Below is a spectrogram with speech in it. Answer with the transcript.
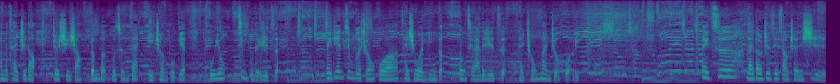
他们才知道，这世上根本不存在一成不变、不用进步的日子。每天进步的生活才是稳定的，动起来的日子才充满着活力。每次来到这些小城市，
